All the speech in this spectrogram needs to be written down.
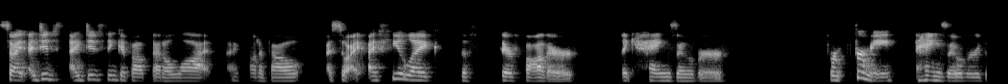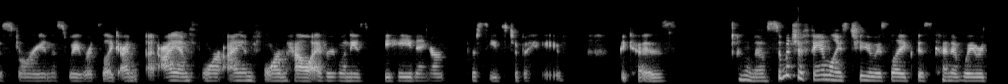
So I, I did I did think about that a lot. I thought about so I, I feel like the their father like hangs over for for me hangs over the story in this way where it's like I'm I inform I inform how everyone is behaving or proceeds to behave because I don't know. So much of families too is like this kind of way where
